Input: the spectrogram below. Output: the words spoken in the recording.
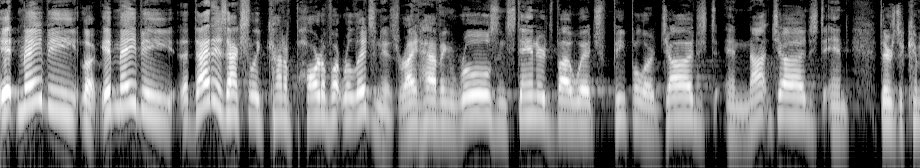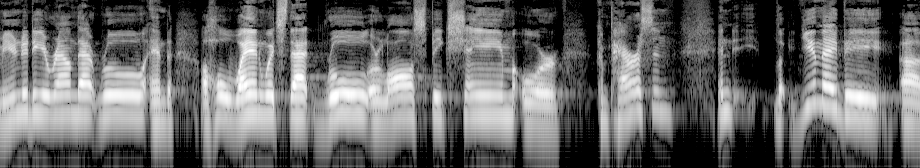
It may be, look, it may be, that is actually kind of part of what religion is, right? Having rules and standards by which people are judged and not judged, and there's a community around that rule, and a whole way in which that rule or law speaks shame or comparison. And look, you may be, uh,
